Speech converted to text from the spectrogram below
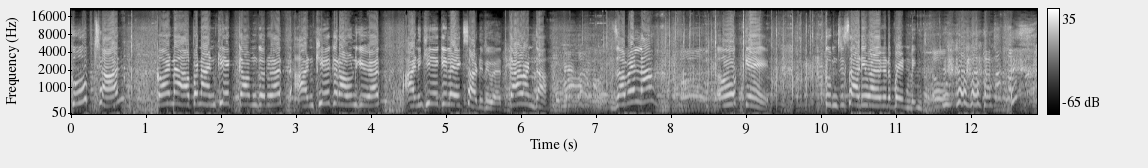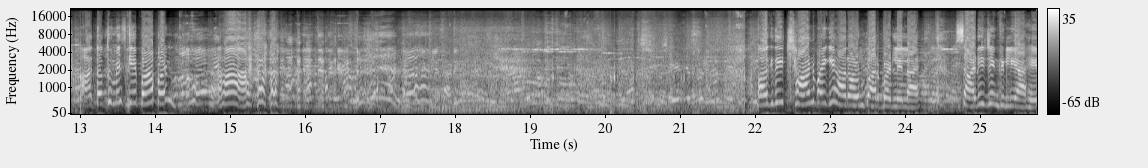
खूप छान पण आपण आणखी एक काम करूयात आणखी एक राऊंड घेऊयात आणखी एकीला एक साडी देऊयात. काय म्हणता? जमेल ना? ओके तुमची साडी माझ्याकडे पेंडिंग आता तुम्ही स्किप हा पण? हा. अगदी छान पैकी हा राऊंड पार पडलेला आहे. साडी जिंकली आहे.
